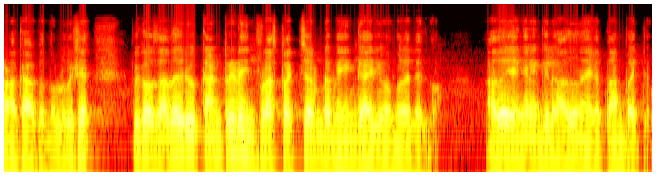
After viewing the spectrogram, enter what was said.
കണക്കാക്കുന്നുള്ളൂ. പക്ഷേ ബിക്കോസ് അതൊരു കൺട്രിയുടെ ഇൻഫ്രാസ്ട്രക്ചറിന്റെ മെയിൻ കാര്യമൊന്നുമല്ലല്ലോ. അത് എങ്ങനെയെങ്കിലും അത് നികത്താൻ പറ്റും.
